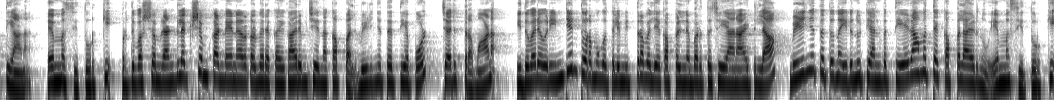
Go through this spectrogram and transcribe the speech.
വമ്പത്തിയാണ് എം എസ് സി തുർക്കി. പ്രതിവർഷം രണ്ട് ലക്ഷം കണ്ടെയ്നറുകൾ വരെ കൈകാര്യം ചെയ്യുന്ന കപ്പൽ വിഴിഞ്ഞത്തെത്തിയപ്പോൾ ചരിത്രമാണ്. ഇതുവരെ ഒരു ഇന്ത്യൻ തുറമുഖത്തിലും ഇത്ര വലിയ കപ്പലിന് ബർത്ത് ചെയ്യാനായിട്ടില്ല. വിഴിഞ്ഞത്തെത്തുന്ന ഇരുന്നൂറ്റി അൻപത്തി ഏഴാമത്തെ കപ്പലായിരുന്നു എം എസ് സി തുർക്കി.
